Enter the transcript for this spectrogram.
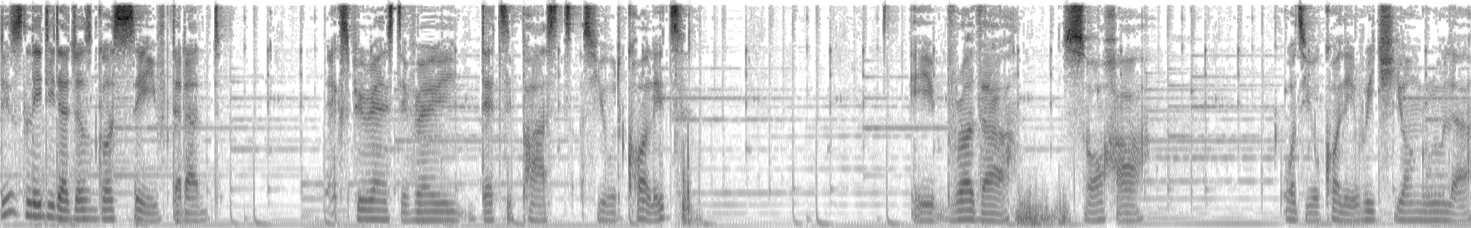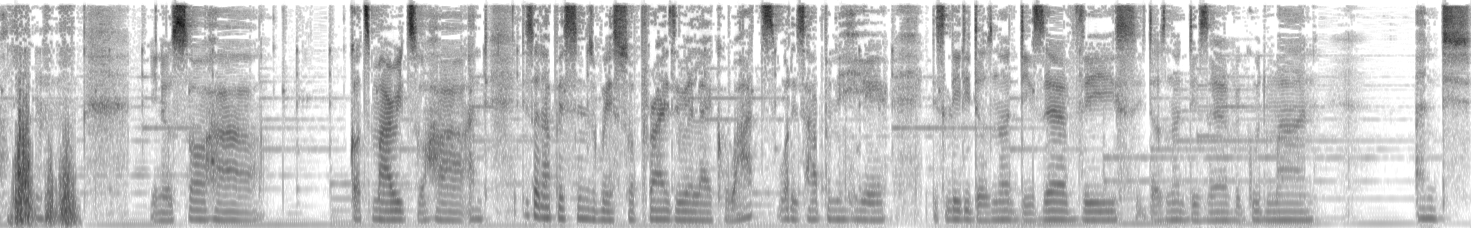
this lady that just got saved, that had experienced a very dirty past, as you would call it, a brother saw her, what you call a rich young ruler, you know, saw her, got married to her, and these other persons were surprised. They were like, What? What is happening here? This lady does not deserve this, it does not deserve a good man. And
